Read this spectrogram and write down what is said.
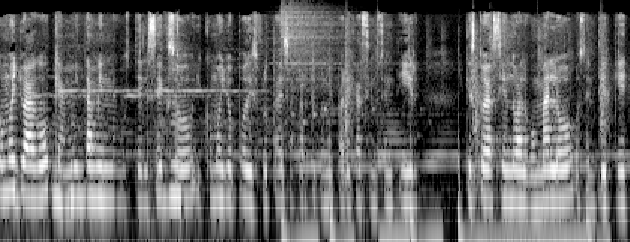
cómo yo hago que a mí también me guste el sexo y cómo yo puedo disfrutar esa parte con mi pareja sin sentir que estoy haciendo algo malo o sentir que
